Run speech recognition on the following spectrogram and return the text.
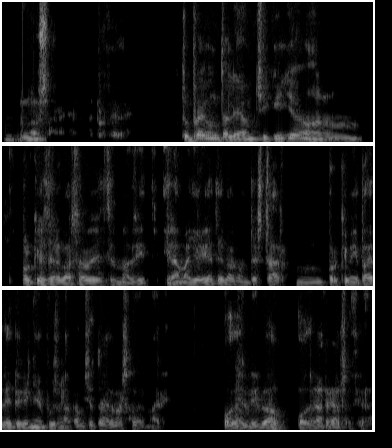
No saben de dónde procede. Tú pregúntale a un chiquillo por qué es del Barça o es del Madrid. Y la mayoría te va a contestar, mm, porque mi padre pequeño me puso una camiseta del Barça o del Madrid. O del Bilbao o de la Real Sociedad.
